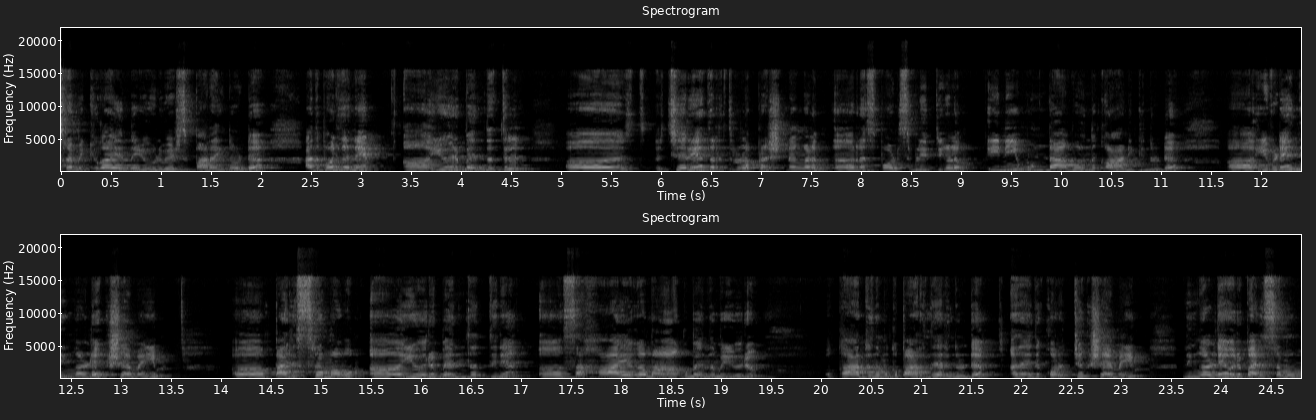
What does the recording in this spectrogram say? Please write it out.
ശ്രമിക്കുക എന്ന് യൂണിവേഴ്സ് പറയുന്നുണ്ട്. അതുപോലെ തന്നെ ഈ ഒരു ബന്ധത്തിൽ ചെറിയ തരത്തിലുള്ള പ്രശ്നങ്ങളും റെസ്പോൺസിബിലിറ്റികളും ഇനിയും ഉണ്ടാകുമെന്ന് കാണിക്കുന്നുണ്ട്. ഇവിടെ നിങ്ങളുടെ ക്ഷമയും പരിശ്രമവും ഈ ഒരു ബന്ധത്തിന് സഹായകമാകുമെന്നും ഈ ഒരു കാർഡ് നമുക്ക് പറഞ്ഞു തരുന്നുണ്ട്. അതായത് കുറച്ച് ക്ഷമയും നിങ്ങളുടെ ഒരു പരിശ്രമവും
